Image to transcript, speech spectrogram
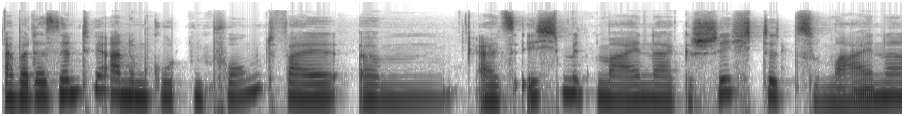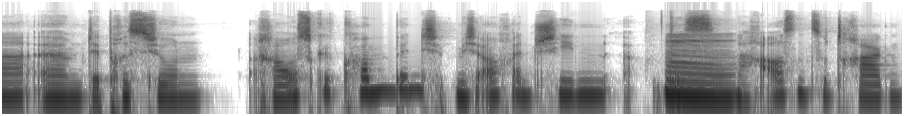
Aber da sind wir an einem guten Punkt, weil ähm, als ich mit meiner Geschichte zu meiner ähm, Depression rausgekommen bin, ich habe mich auch entschieden, das Mhm. nach außen zu tragen.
